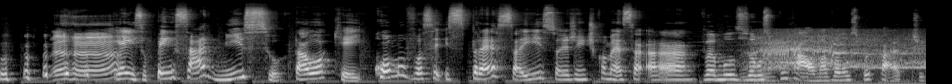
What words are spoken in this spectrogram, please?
Uhum. E é isso, pensar nisso tá ok. Como você expressa isso, aí a gente começa a. Vamos, vamos por calma, vamos por parte.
